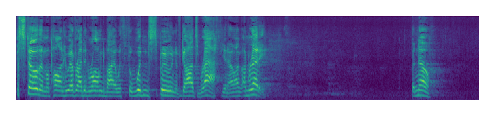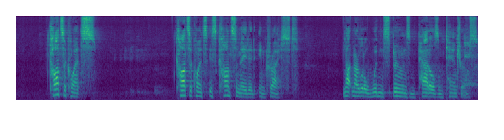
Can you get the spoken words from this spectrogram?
bestow them upon whoever I've been wronged by with the wooden spoon of God's wrath, you know, I'm, I'm ready. But no, consequence, consequence is consummated in Christ, not in our little wooden spoons and paddles and tantrums.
